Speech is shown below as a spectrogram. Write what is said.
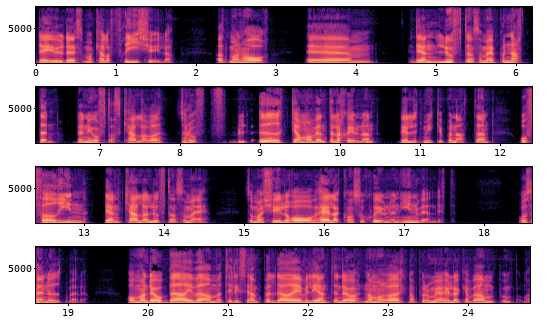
det är ju det som man kallar frikyla. Att man har eh, den luften som är på natten, den är oftast kallare. Så Mm. då ökar man ventilationen väldigt mycket på natten och för in den kalla luften som är. Så man kyler av hela konsumtionen invändigt och sen ut med det. Har man då bergvärme till exempel, där är väl egentligen då, när man räknar på de här olika värmepumparna,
